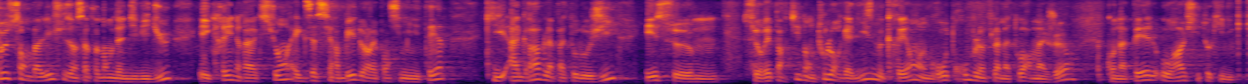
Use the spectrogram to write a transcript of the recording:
peut s'emballer chez un certain nombre d'individus et créer une réaction exacerbée de la réponse immunitaire qui aggrave la pathologie et se, se répartit dans tout l'organisme, créant un gros trouble inflammatoire majeur qu'on appelle cytokinique.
